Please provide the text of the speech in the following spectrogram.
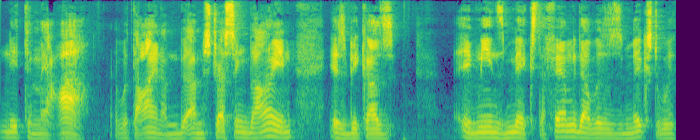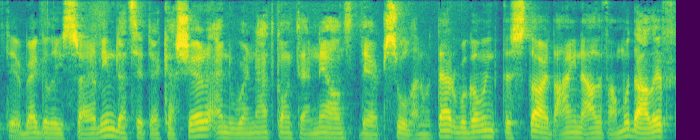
Nitme'a, with the ayin, I'm, I'm stressing the ayin, is because it means mixed. A family that was mixed with the regular Israelim, that's it, they're kasher, and we're not going to announce their psul. And with that, we're going to start Ayin Aleph Amud Aleph,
